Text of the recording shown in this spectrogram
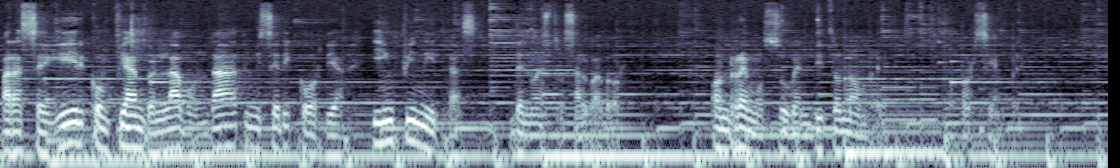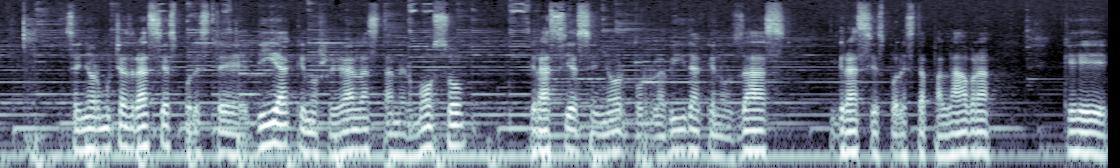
para seguir confiando en la bondad y misericordia infinitas de nuestro Salvador. Honremos su bendito nombre por siempre. Señor, muchas gracias por este día que nos regalas tan hermoso. Gracias, Señor, por la vida que nos das. Gracias por esta palabra que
